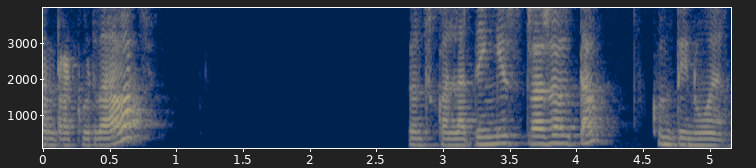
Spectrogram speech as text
Te'n recordaves? Doncs quan la tinguis resolta, continuem.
